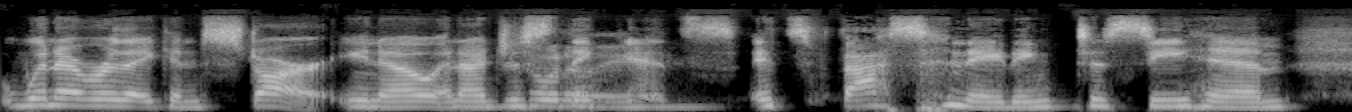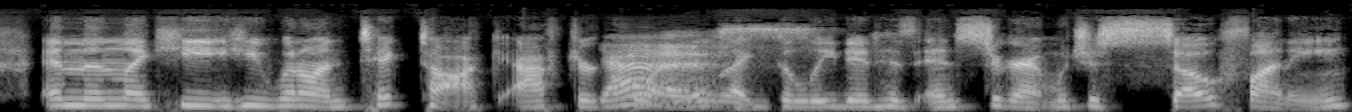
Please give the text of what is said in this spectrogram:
whenever they can start you know and i just totally. think it's it's fascinating to see him and then like he he went on tiktok after yes. Kourtney, like deleted his instagram which is so funny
